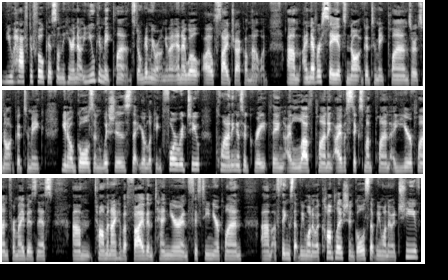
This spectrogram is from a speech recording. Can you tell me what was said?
you have to focus on the here and now. You can make plans. Don't get me wrong, and I and I will. I'll sidetrack on that one. Um, I never say it's not good to make plans or it's not good to make you know goals and wishes that you're looking forward to. Planning is a great thing. I love planning. I have a six month plan, a year plan for my business. Um, Tom and I have a five and ten year and fifteen year plan um, of things that we want to accomplish and goals that we want to achieve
